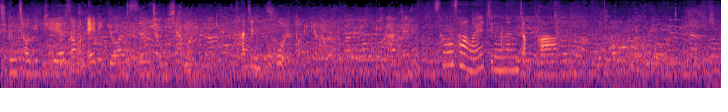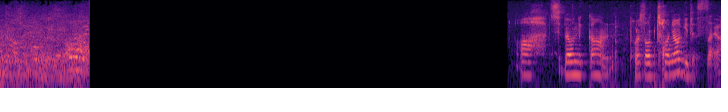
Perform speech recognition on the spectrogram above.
지금 저기 뒤에서 에릭 요한슨 전시하거든요. 사진 보고 올 거예요. 상상을 찍는 작가. 아, 집에 오니까 벌써 저녁이 됐어요.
